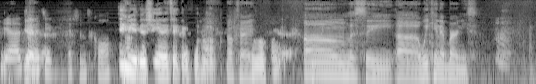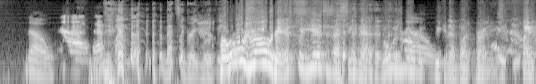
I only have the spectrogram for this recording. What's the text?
Yeah, Yeah. the TV edition's cool. TV edition. Yeah, they take that stuff out. Okay. for the most part. Um. Let's see. Uh. Weekend at Bernie's. No. Ah, that's my movie. That's a great movie. But what was wrong with it? It's been years since I've seen that. What was wrong No. with Weekend at Bur- Bernie's? Like,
